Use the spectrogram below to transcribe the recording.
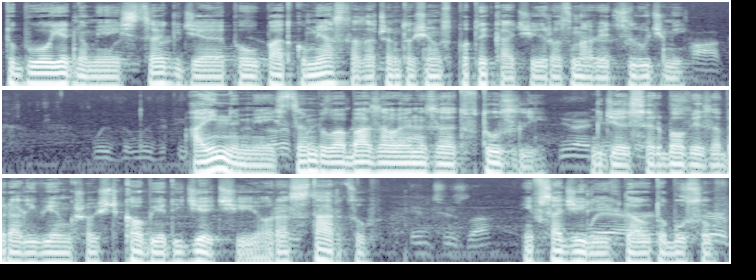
Tu było jedno miejsce, gdzie po upadku miasta zaczęto się spotykać i rozmawiać z ludźmi. A innym miejscem była baza ONZ w Tuzli, gdzie Serbowie zabrali większość kobiet i dzieci oraz starców i wsadzili ich do autobusów.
